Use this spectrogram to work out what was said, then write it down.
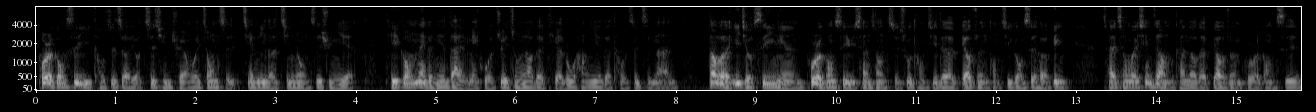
普尔公司以投资者有知情权为宗旨，建立了金融资讯业，提供那个年代美国最重要的铁路行业的投资指南。到了一九四一年，普尔公司与擅长指数统计的标准统计公司合并，才成为现在我们看到的标准普尔公司。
